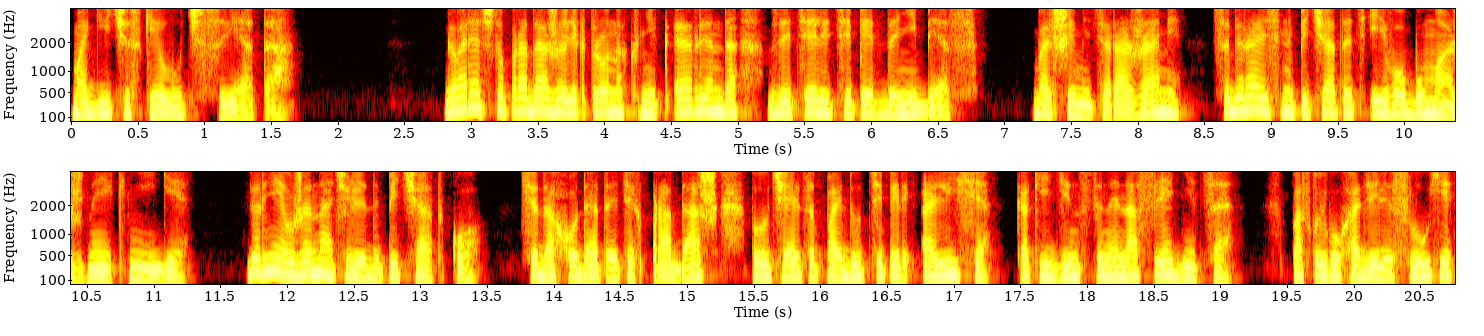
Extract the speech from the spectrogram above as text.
магический луч света. Говорят, что продажи электронных книг Эрленда взлетели теперь до небес. Большими тиражами собираясь напечатать и его бумажные книги. Вернее, уже начали допечатку. Все доходы от этих продаж, получается, пойдут теперь Алисе, как единственной наследнице, поскольку ходили слухи,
